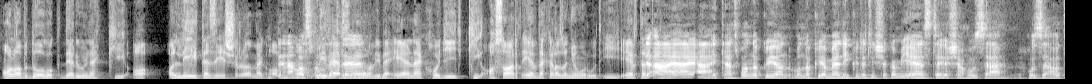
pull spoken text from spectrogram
alap dolgok derülnek ki a, a létezésről, meg a, nem a univerzumból, de... amiben élnek, hogy így ki a szart érdekel az a nyomorult így, érted? De állj, állj, állj, tehát vannak olyan, vannak olyan mellékületések, ami ehhez teljesen hozzá, hozzáad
